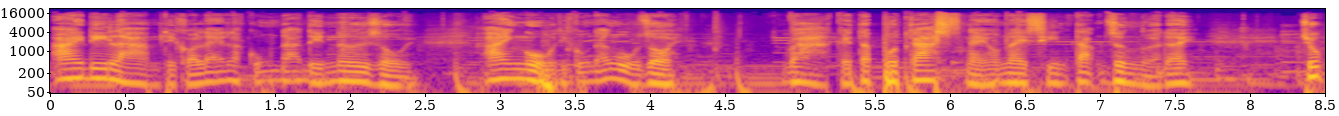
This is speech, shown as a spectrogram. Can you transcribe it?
Ai đi làm thì có lẽ là cũng đã đến nơi rồi. Ai ngủ thì cũng đã ngủ rồi. Và cái tập podcast ngày hôm nay xin tạm dừng ở đây. Chúc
